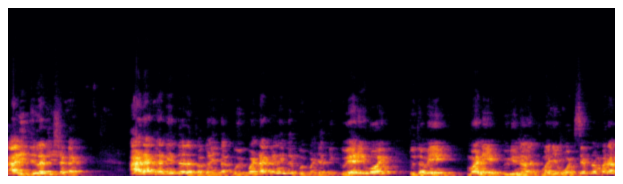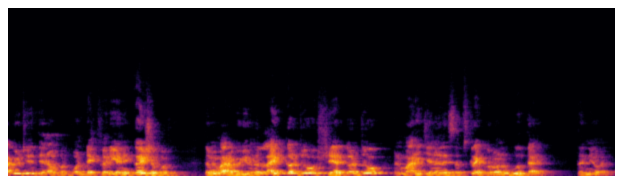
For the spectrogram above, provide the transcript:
આ રીતે લખી શકાય. આ દાખલાની અંદર અથવા ગણિતના કોઈ પણ દાખલાની અંદર કોઈ પણ જાતની ક્વેરી હોય, તો તમે મને વિડીયોના અંતમાં જે WhatsApp નંબર આપ્યો છે, તેના ઉપર કોન્ટેક્ટ કરી અને કહી શકો છો. તમે મારા વિડીયોને લાઈક કરજો શેર કરજો અને મારી ચેનલને સબસ્ક્રાઇબ કરવાનું ભૂલતા નહીં. ધન્યવાદ.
